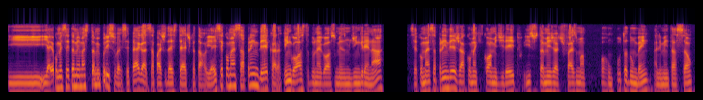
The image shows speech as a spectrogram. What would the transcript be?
E, e aí eu comecei também, mas também por isso, velho. Você pega essa parte da estética e tal. E aí você começa a aprender, cara. Quem gosta do negócio mesmo de engrenar, você começa a aprender já como é que come direito. Isso também já te faz uma, porra, um puta de um bem, alimentação.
